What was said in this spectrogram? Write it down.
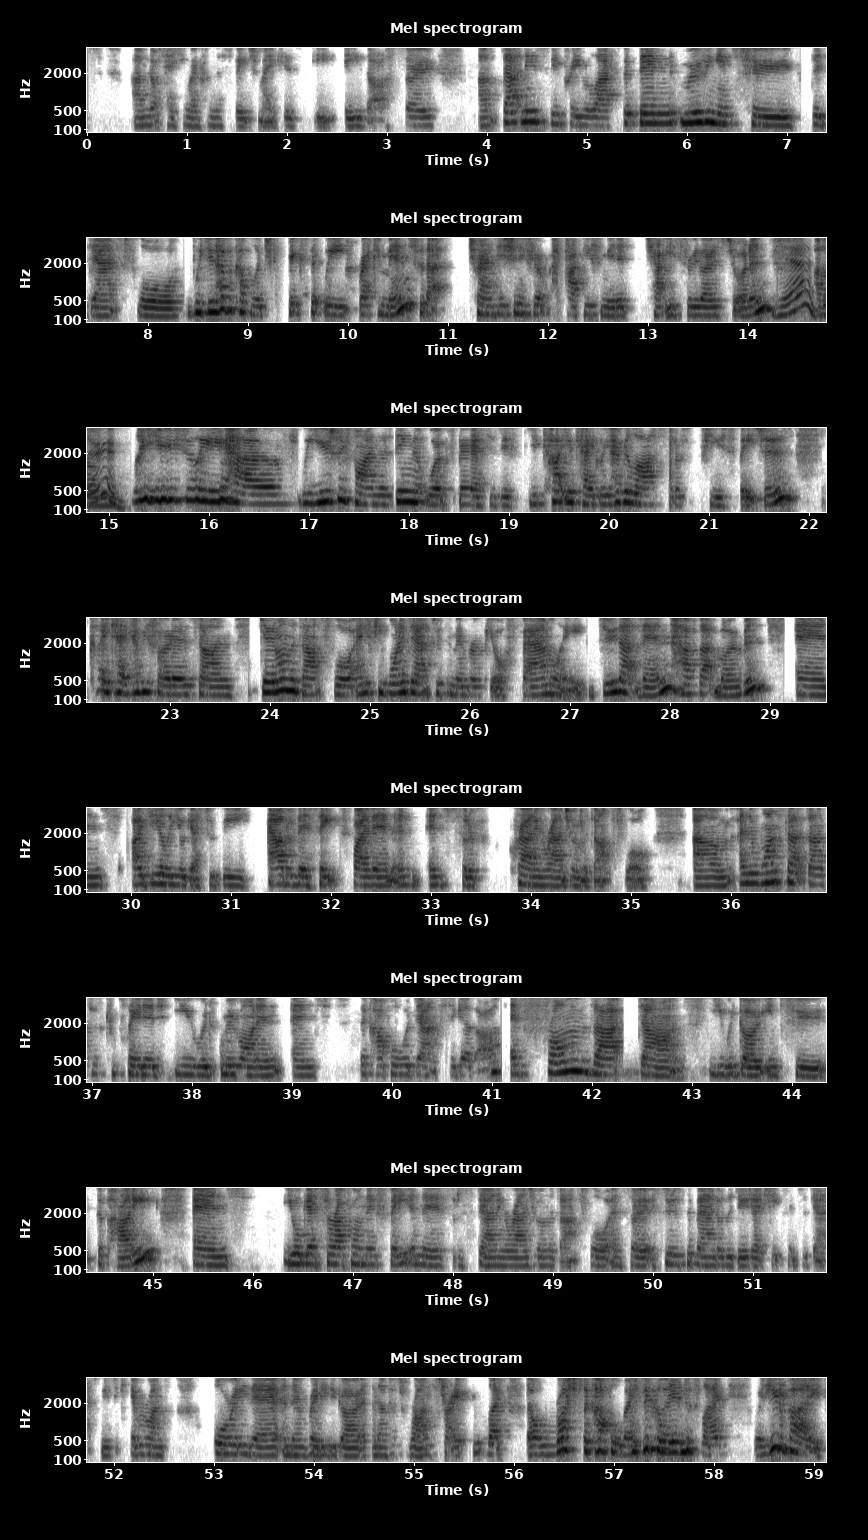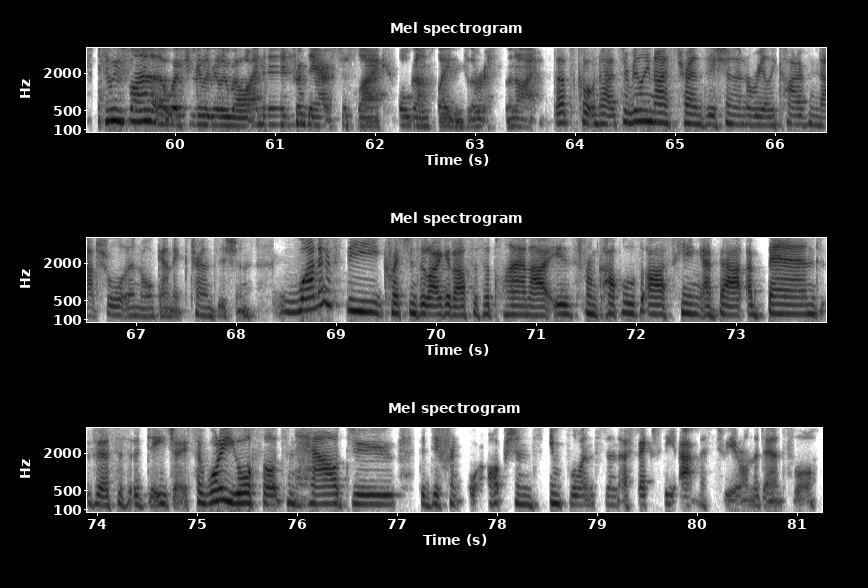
um, not taking away from the speech makers e- either. So um, that needs to be pretty relaxed. But then moving into the dance floor, we do have a couple of tricks that we recommend for that transition if you're happy for me to chat you through those jordan yeah do um, we usually have we usually find the thing that works best is if you cut your cake or you have your last sort of few speeches cut your cake have your photos done get on the dance floor and if you want to dance with a member of your family do that then have that moment and ideally your guests would be out of their seats by then and, and sort of crowding around you on the dance floor. Um, and then once that dance is completed, you would move on and, and the couple would dance together. And from that dance, you would go into the party and your guests are up on their feet and they're sort of standing around you on the dance floor. And so as soon as the band or the DJ kicks into dance music, everyone's already there and they're ready to go and they'll just run straight like they'll rush the couple basically and just like we're here to party. So we find that that works really really well and then from there it's just like all guns blazing for the rest of the night. That's cool. No it's a really nice transition and a really kind of natural and organic transition. One of the questions that i get asked as a planner is from couples asking about a band versus a dj so what are your thoughts and how do the different options influence and affect the atmosphere on the dance floor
